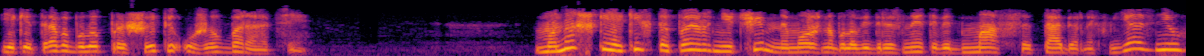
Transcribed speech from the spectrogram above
які треба було пришити уже в бараці. Монашки, яких тепер нічим не можна було відрізнити від маси табірних в'язнів,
